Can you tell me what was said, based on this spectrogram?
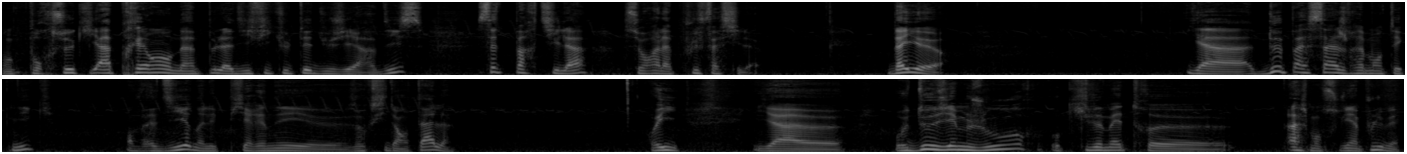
Donc pour ceux qui appréhendent un peu la difficulté du GR10, cette partie-là sera la plus facile. D'ailleurs, il y a deux passages vraiment techniques, on va dire, dans les Pyrénées euh, occidentales. Oui, il y a euh, au deuxième jour, au kilomètre... Euh, ah, je m'en souviens plus, mais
